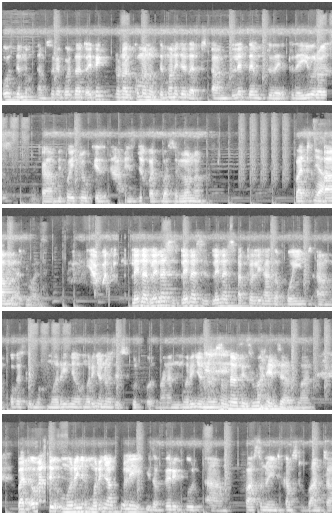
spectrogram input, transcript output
Was the I'm sorry about that. I think Ronald Koeman was the manager that um, led them to the to the Euros um, before he took his, um, his job at Barcelona. But Yeah, um, yeah, he was. Linus actually has a point. Um, obviously, Mo- Mourinho, Mourinho knows his football, man, and Mourinho knows, knows his managers, man. But obviously, Mourinho, Mourinho actually is a very good um, person when it comes to banter.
